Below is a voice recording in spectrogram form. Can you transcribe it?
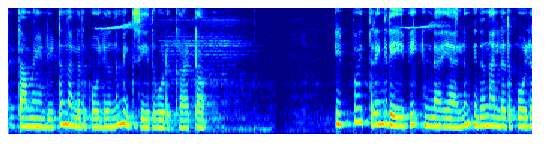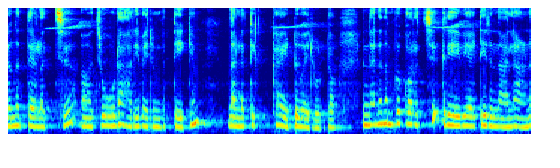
എത്താൻ വേണ്ടിയിട്ട് നല്ലതുപോലെ ഒന്ന് മിക്സ് ചെയ്ത് കൊടുക്കുക കേട്ടോ. ഇപ്പോൾ ഇത്രയും ഗ്രേവി ഉണ്ടായാലും ഇത് നല്ലതുപോലെ ഒന്ന് തിളച്ച് ചൂടാറി വരുമ്പോഴത്തേക്കും നല്ല തിക്കായിട്ട് വരും കേട്ടോ എന്നാലും നമുക്ക് കുറച്ച് ഗ്രേവി ആയിട്ട് ഇരുന്നാലാണ്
